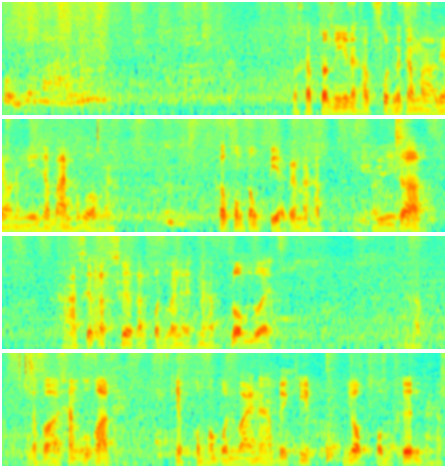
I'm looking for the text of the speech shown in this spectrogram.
ฝนจะมาเว้ยนะครับ ตอนนี้นะครับ ฝนก็จะมาแล้วนะมีชาวบ้านเขาบอกนะ ก็คงต้องเปียกกันนะครับ ตอนนี้ก็หาเสื้อกัดเสื้อกันฝนไว้เลยนะครับ ร่มด้วยนะครับ แล้วก็ช่างอู้ก็เก็บผมข้างบนไว้นะครับ ด้วยกิฟยกผมขึ้นนะครับ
